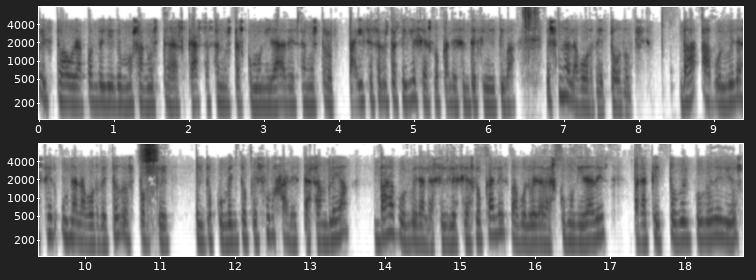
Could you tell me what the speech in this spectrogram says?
esto ahora cuando lleguemos a nuestras casas, a nuestras comunidades, a nuestros países, a nuestras iglesias locales en definitiva? Es una labor de todos va a volver a ser una labor de todos, porque el documento que surja de esta asamblea va a volver a las iglesias locales, va a volver a las comunidades, para que todo el pueblo de Dios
